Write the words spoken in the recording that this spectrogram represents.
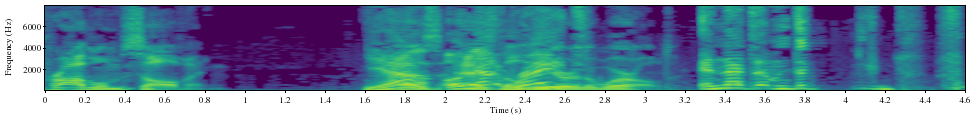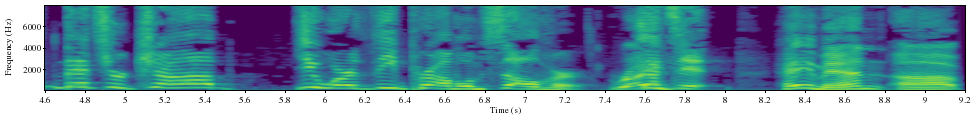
problem solving Yeah, as, oh, as the leader right. of the world. And that, um, the, that's your job. You are the problem solver. Right. That's it. Hey man, uh,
